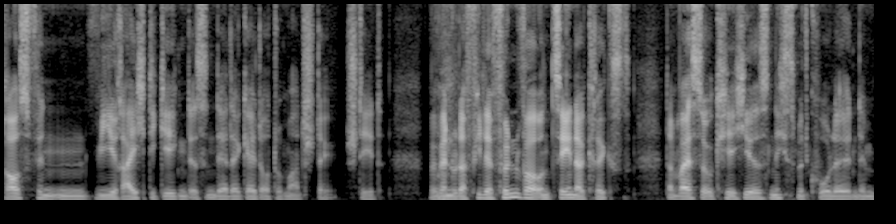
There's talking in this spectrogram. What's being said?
rausfinden, wie reich die Gegend ist, in der der Geldautomat ste steht. Weil wenn du da viele Fünfer und Zehner kriegst, dann weißt du, okay, hier ist nichts mit Kohle in dem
